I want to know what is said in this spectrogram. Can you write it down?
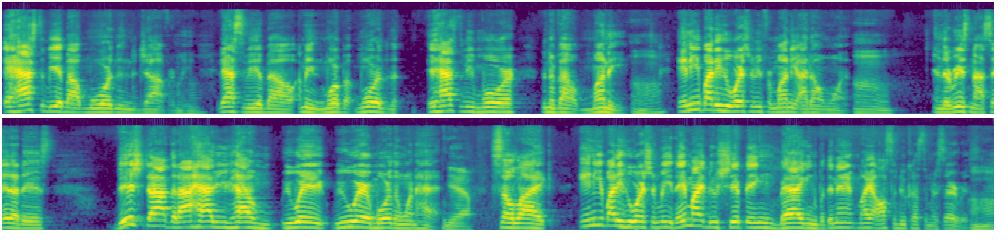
it has to be about more than the job for me. Mm-hmm. It has to be about. I mean, more but more than. It has to be more than about money. Mm-hmm. Anybody who works for me for money, I don't want. Mm. And the reason I say that is this job that I have, you have we wear we wear more than one hat. Yeah. So like anybody who works for me, they might do shipping, bagging, but then they might also do customer service, uh-huh.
